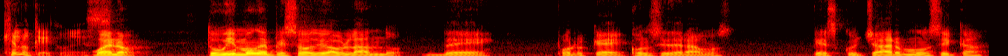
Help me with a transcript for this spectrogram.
qué es lo que es con eso? Bueno, tuvimos un episodio hablando de por qué consideramos que escuchar música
